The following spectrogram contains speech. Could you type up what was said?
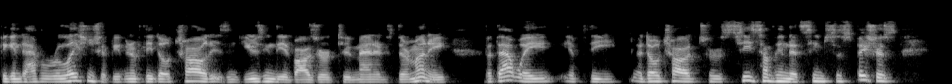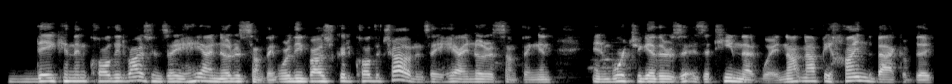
begin to have a relationship even if the adult child isn't using the advisor to manage their money. But that way if the adult child sort of sees something that seems suspicious they can then call the advisor and say, "Hey, I noticed something," or the advisor could call the child and say, "Hey, I noticed something," and and work together as a, as a team that way, not not behind the back of the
